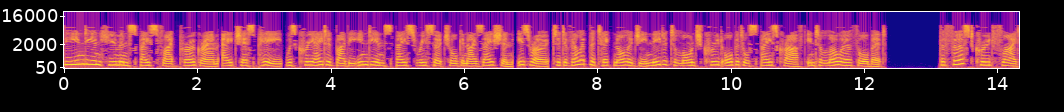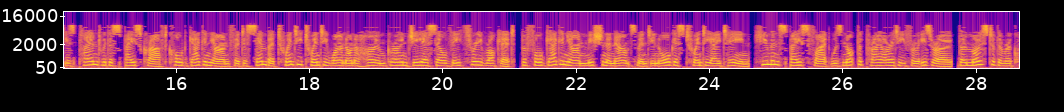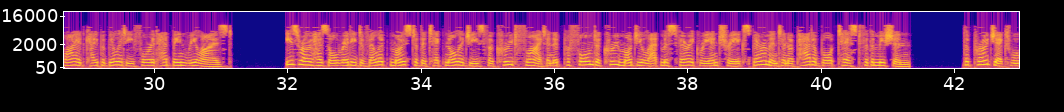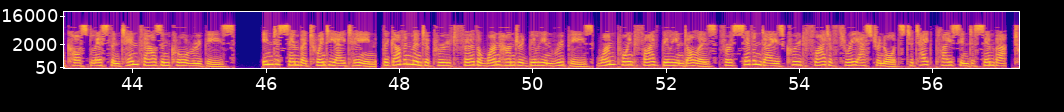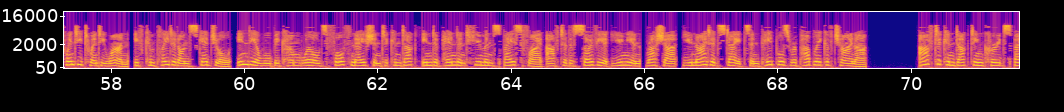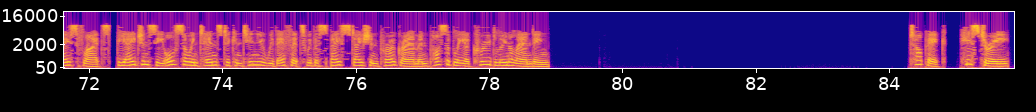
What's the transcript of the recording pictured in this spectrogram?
The Indian Human Spaceflight Program (HSP) was created by the Indian Space Research Organisation (ISRO) to develop the technology needed to launch crewed orbital spacecraft into low Earth orbit. The first crewed flight is planned with a spacecraft called Gaganyaan for December 2021 on a home-grown GSLV-3 rocket. Before Gaganyaan mission announcement in August 2018, human spaceflight was not the priority for ISRO, though most of the required capability for it had been realized. ISRO has already developed most of the technologies for crewed flight and it performed a crew module atmospheric reentry experiment and a pad abort test for the mission. The project will cost less than 10,000 crore rupees. In December 2018, the government approved further 100 billion rupees $1.5 billion for a seven days crewed flight of three astronauts to take place in December, 2021. If completed on schedule, India will become world's fourth nation to conduct independent human spaceflight after the Soviet Union, Russia, United States and People's Republic of China. After conducting crewed spaceflights, the agency also intends to continue with efforts with a space station program and possibly a crewed lunar landing. History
